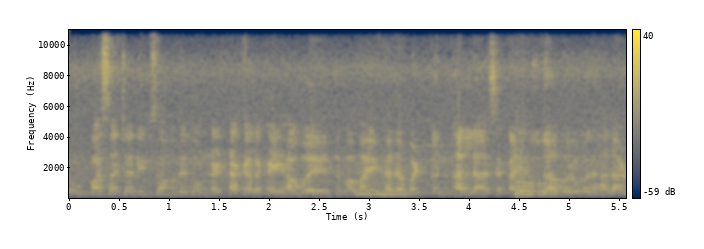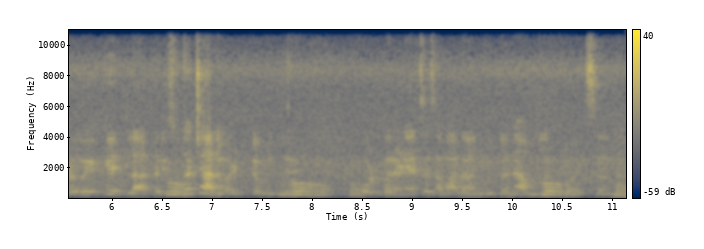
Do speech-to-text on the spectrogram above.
उपासाच्या दिवसामध्ये तोंडात टाकायला काही हवंय तर बाबा एखादा पटकन खाल्ला सकाळी हो, हो. दुधाबरोबर हा लाडू एक घेतला तरी हो. सुद्धा छान वाटतं हो म्हणजे हो हो पोट भरण्याचं समाधान होतं ना हो, आपलं हो, थोडंसं. हो.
